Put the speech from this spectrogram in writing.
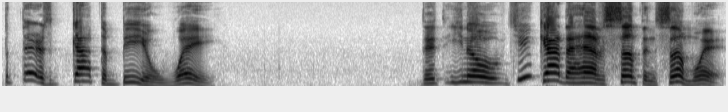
But there's got to be a way that you know you got to have something somewhere.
